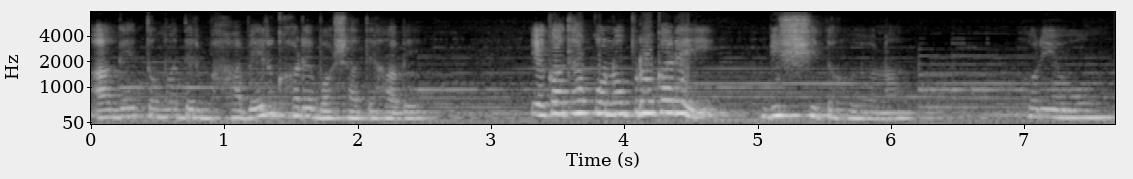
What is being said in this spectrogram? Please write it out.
আগে তোমাদের ভাবের ঘরে বসাতে হবে। একথা কোনো প্রকারেই বিস্মিত হইও না। হরি ওম।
